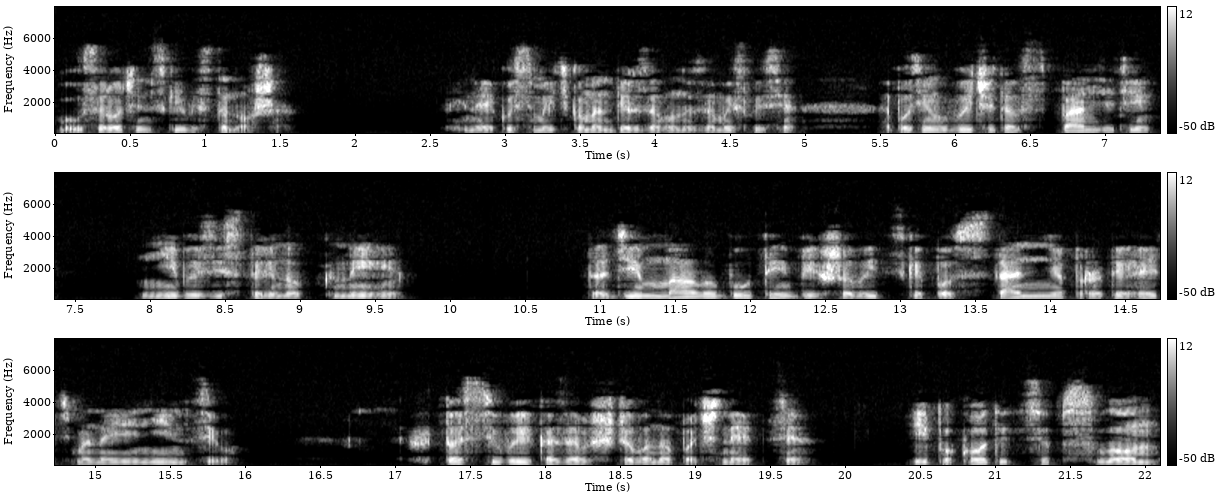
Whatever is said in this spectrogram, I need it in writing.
був сорочинський листоноша. І на якусь мить командир загону замислився, а потім вичитав з пам'яті, ніби зі сторінок книги. Тоді мало бути більшовицьке повстання проти гетьмана і німців. Хтось виказав, що воно почнеться, і покотиться пслом,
